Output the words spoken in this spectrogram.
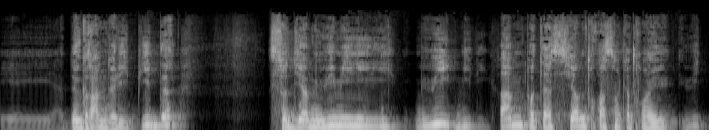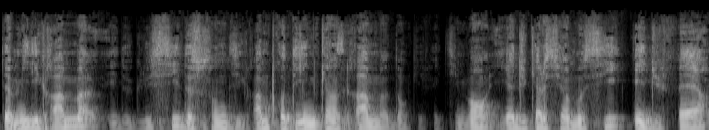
est à 2 grammes de lipides, sodium 8, 8 mg, potassium 388 mg et de glucides 70 g, protéines 15 g. Donc effectivement, il y a du calcium aussi et du fer.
